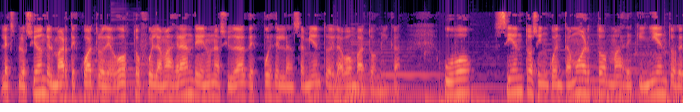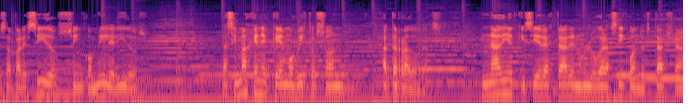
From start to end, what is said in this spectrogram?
La explosión del martes 4 de agosto fue la más grande en una ciudad después del lanzamiento de la bomba atómica. Hubo 150 muertos, más de 500 desaparecidos, 5.000 heridos. Las imágenes que hemos visto son aterradoras. Nadie quisiera estar en un lugar así cuando estalla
